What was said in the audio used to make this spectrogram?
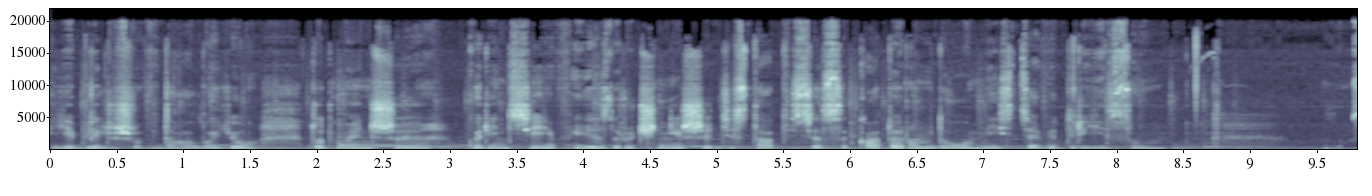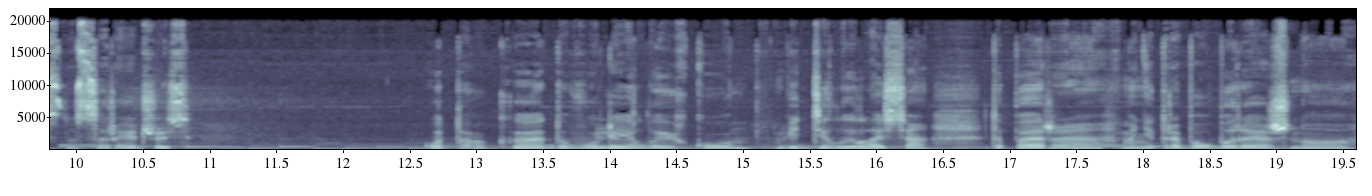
є більш вдалою, тут менше корінців і зручніше дістатися секатором до місця відрізу. Зосереджусь. Отак е, доволі легко відділилася. Тепер е, мені треба обережно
